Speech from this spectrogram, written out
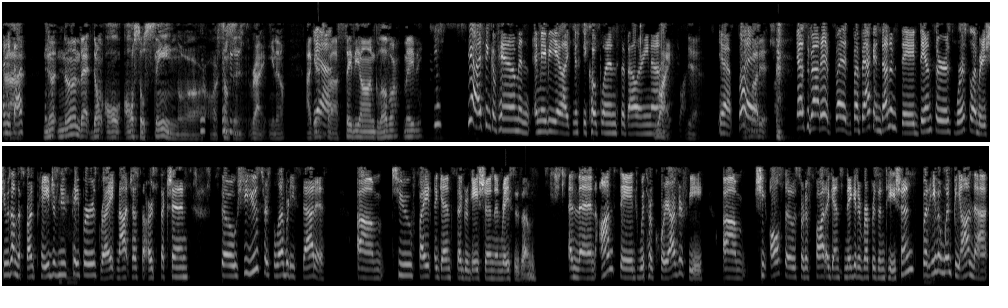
Any uh, thoughts? None, none that don't all also sing or or something, right? You know, I guess yeah. uh, Savion Glover maybe. Yeah, I think of him and and maybe like Misty Copeland, the ballerina. Right. Yeah. Yeah, but that's about it. yeah, that's about it. But but back in Dunham's day, dancers were celebrities. She was on the front page of newspapers, right? Not just the arts section. So she used her celebrity status um, to fight against segregation and racism. And then on stage with her choreography, um, she also sort of fought against negative representation, but even went beyond that.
